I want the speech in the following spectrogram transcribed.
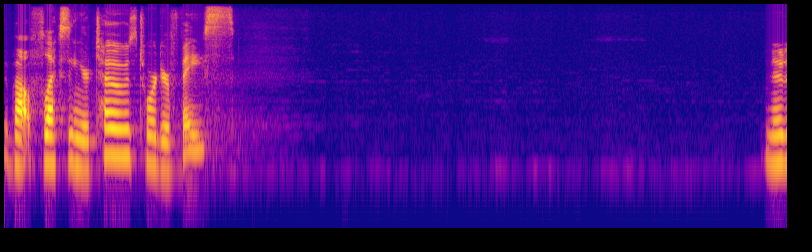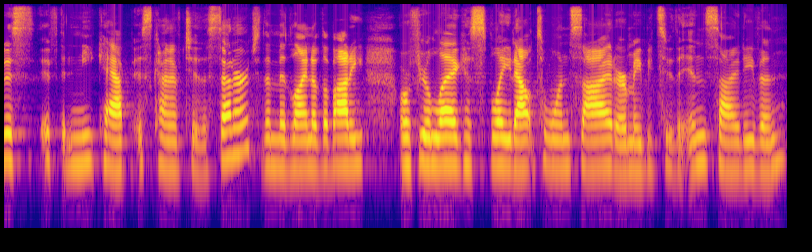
About flexing your toes toward your face. Notice if the kneecap is kind of to the center, to the midline of the body, or if your leg has splayed out to one side or maybe to the inside even.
